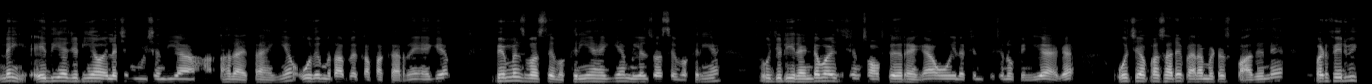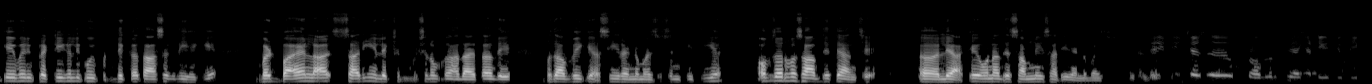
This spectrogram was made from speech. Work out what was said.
ਨਹੀਂ, ਇਹਦੀਆਂ ਜਿਹੜੀਆਂ ਇਲੈਕਸ਼ਨ ਕਮਿਸ਼ਨ ਦੀਆਂ ਹਦਾਇਤਾਂ ਹੈਗੀਆਂ, ਉਹਦੇ ਮੁਤਾਬਕ ਆਪਾਂ ਕਰ ਰਹੇ ਹੈਗੇ ਆ ਵਿਮਨਸ ਵਾਸਤੇ ਵੱਖਰੀਆਂ ਹੈਗੀਆਂ ਮੇਲਸ ਵਾਸਤੇ ਵੱਖਰੀਆਂ ਸੋ ਜਿਹੜੀ ਰੈਂਡਮਾਈਜੇਸ਼ਨ ਸੌਫਟਵੇਅਰ ਹੈਗਾ, ਉਹ ਇਲੈਕਸ਼ਨ ਕਮਿਸ਼ਨ ਆਫ ਇੰਡੀਆ ਹੈਗਾ ਉਹ 'ਚ ਆਪਾਂ ਸਾਰੇ ਪੈਰਾਮੀਟਰਸ ਪਾ ਦਿੰਦੇ ਹਾਂ ਬਟ ਫਿਰ ਵੀ ਕਈ ਵਾਰੀ ਪ੍ਰੈਕਟੀਕਲੀ ਕੋਈ ਦਿੱਕਤ ਆ ਸਕਦੀ ਹੈਗੀ ਹੈ। ਬਟ ਬਾਏ ਐਂਡ ਲਾਰਜ ਸਾਰੀਆਂ ਇਲੈਕਸ਼ਨ ਕਮਿਸ਼ਨ ਆਫ ਹਦਾਇਤਾਂ ਦੇ ਮੁਤਾਬਿਕ ਅਸੀਂ ਰੈਂਡਮਾਈਜੇਸ਼ਨ ਕੀਤੀ ਹੈ। ਆਬਜ਼ਰਵਰ ਸਾਹਿਬ ਦੇ ਧਿਆਨ 'ਚ ਲਿਆ ਕੇ ਉਹਨਾਂ ਦੇ ਸਾਹਮਣੇ ਹੀ ਸਾਰੀ ਰੈਂਡਮਾਈਜੇਸ਼ਨ ਕੀਤੀ ਹੈ ਟੀਚਰਸ ਪ੍ਰੋਬਲਮਸ ਵੀ ਆਈਆਂ ਡਿਊਟੀ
